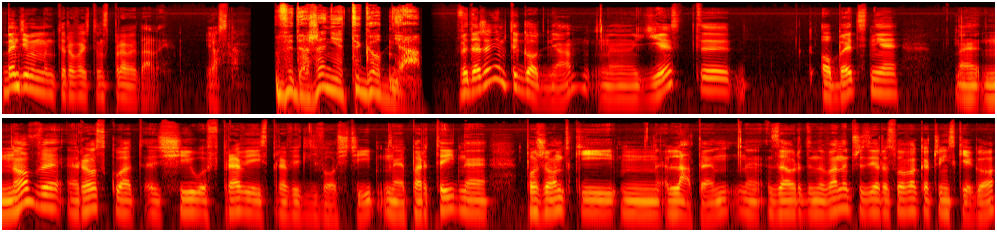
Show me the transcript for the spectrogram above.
będziemy monitorować tę sprawę dalej. Jasne. Wydarzenie tygodnia. Wydarzeniem tygodnia jest obecnie nowy rozkład sił w Prawie i Sprawiedliwości, e, partyjne porządki mm, latem, e, zaordynowane przez Jarosława Kaczyńskiego,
